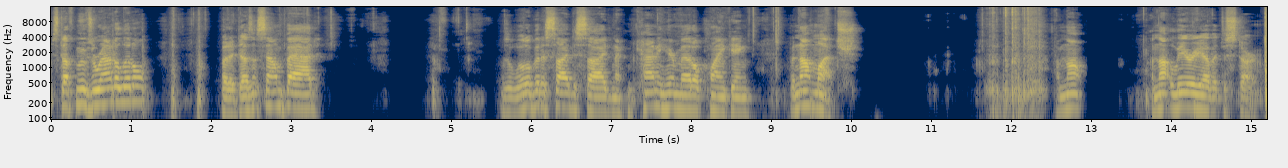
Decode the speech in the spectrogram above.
stuff moves around a little but it doesn't sound bad. There's a little bit of side to side, and I can kind of hear metal clanking, but not much. I'm not, I'm not leery of it to start.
